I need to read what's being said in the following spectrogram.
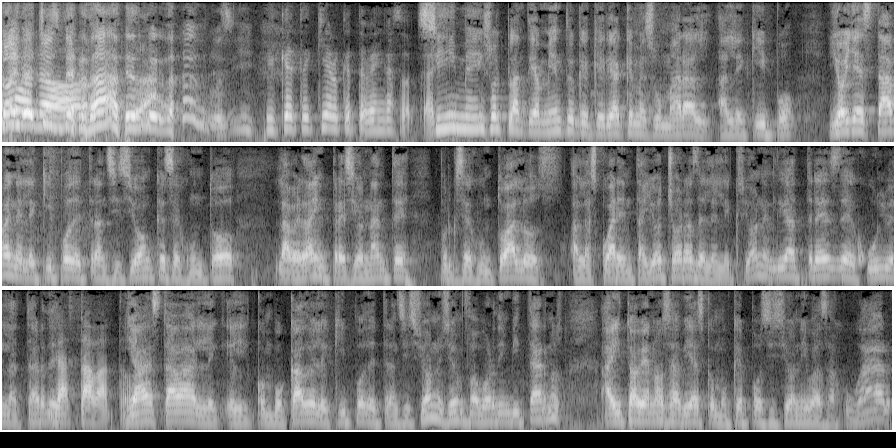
No, y de hecho es ¡Vámonos! verdad, es verdad. Pues sí. ¿Y qué te quiero que te vengas acá? Sí, me hizo el planteamiento que quería que me sumara al, al equipo. Yo ya estaba en el equipo de transición que se juntó la verdad, impresionante porque se juntó a, los, a las 48 horas de la elección, el día 3 de julio en la tarde. Ya estaba todo. Ya estaba el, el convocado el equipo de transición, nos hicieron favor de invitarnos. Ahí todavía no sabías como qué posición ibas a jugar.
